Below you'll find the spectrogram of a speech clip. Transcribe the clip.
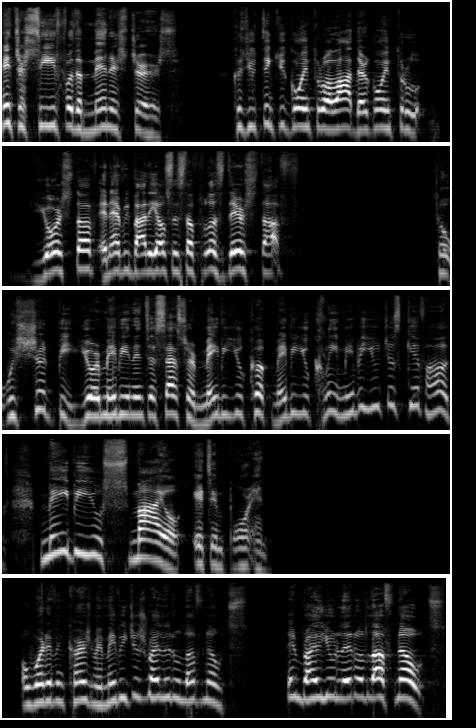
Intercede for the ministers. Because you think you're going through a lot. They're going through your stuff and everybody else's stuff plus their stuff. So we should be. You're maybe an intercessor. Maybe you cook. Maybe you clean. Maybe you just give hugs. Maybe you smile. It's important. A word of encouragement. Maybe just write little love notes. Then write your little love notes.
